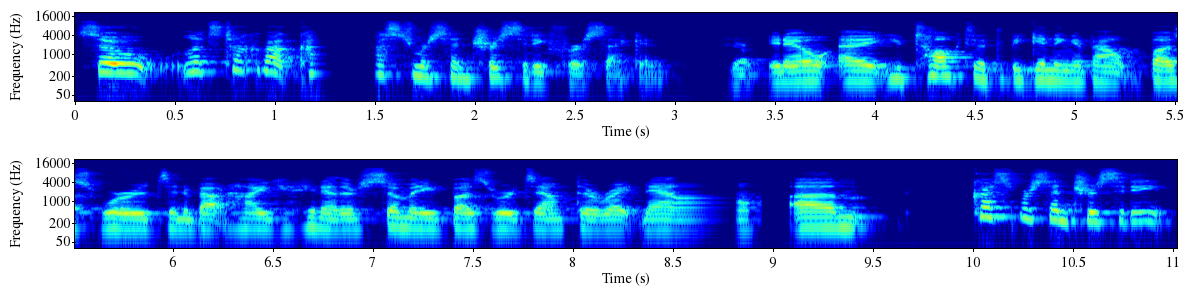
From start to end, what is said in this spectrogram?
So let's talk about customer centricity for a second. Yep. You know, uh, you talked at the beginning about buzzwords and about how you know there's so many buzzwords out there right now. Um, customer centricity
